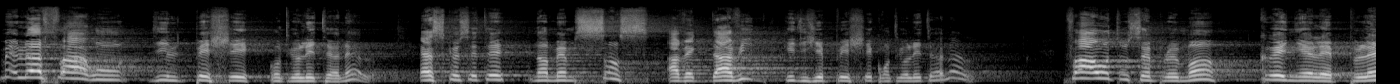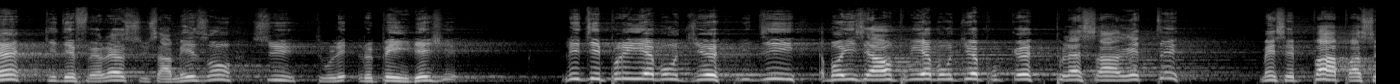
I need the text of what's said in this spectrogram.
Mais le Pharaon dit péché contre l'Éternel? Est-ce que c'était dans le même sens avec David qui dit j'ai péché contre l'Éternel? Pharaon tout simplement craignait les plaies qui déferaient sur sa maison, sur tout le pays d'Égypte. Il dit, priez bon Dieu. Il dit, Moïse a prié bon Dieu pour que plaie s'arrête. Mais c'est pas parce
